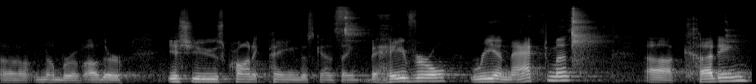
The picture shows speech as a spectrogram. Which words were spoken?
a number of other issues, chronic pain, this kind of thing. Behavioral reenactment, uh, cutting,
